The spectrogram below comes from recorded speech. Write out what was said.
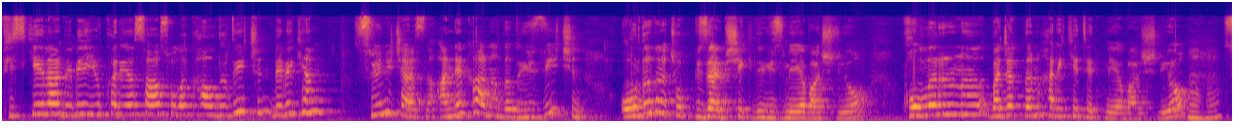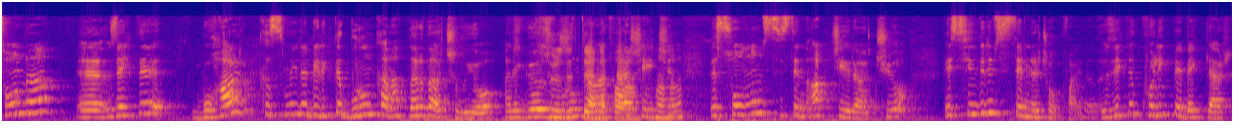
fiskiyeler bebeği yukarıya sağa sola kaldırdığı için bebek hem suyun içerisinde anne karnında da yüzdüğü için orada da çok güzel bir şekilde yüzmeye başlıyor. Kollarını, bacaklarını hareket etmeye başlıyor. Sonra e, özellikle buhar kısmıyla birlikte burun kanatları da açılıyor. Hani göz, burun kanat her falan. şey için. Hı hı. Ve solunum sistemini akciğeri açıyor. Ve sindirim sistemine çok faydalı. Özellikle kolik bebekler,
